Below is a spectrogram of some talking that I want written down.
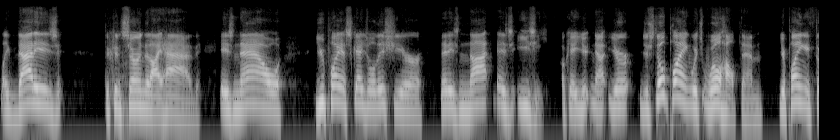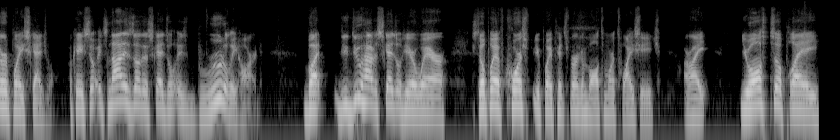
Like that is the concern that I have is now you play a schedule this year that is not as easy. Okay, you now you're you're still playing, which will help them. You're playing a third place schedule. Okay, so it's not as though the schedule is brutally hard, but you do have a schedule here where you still play. Of course, you play Pittsburgh and Baltimore twice each. All right, you also play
